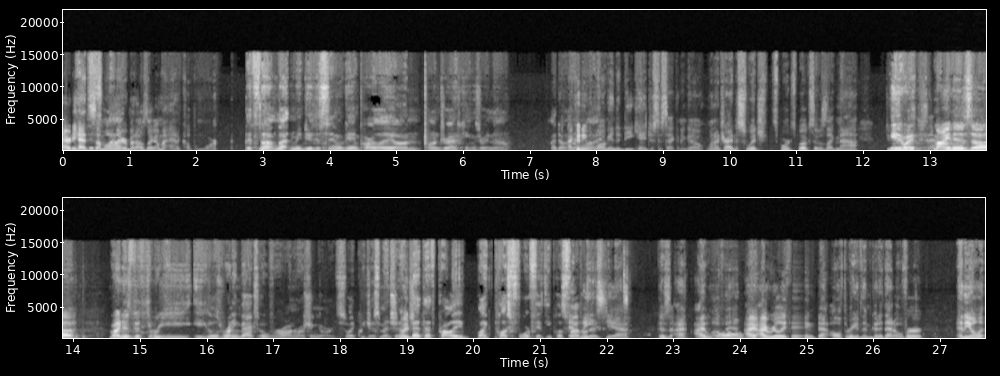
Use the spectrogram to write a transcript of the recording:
I already had some on there, but I was like, I'm gonna add a couple more. It's not letting me do the single game parlay on on DraftKings right now. I don't. I couldn't even log into DK just a second ago. When I tried to switch sports books, it was like, nah. do Either way, so mine is uh, mine is the three Eagles running backs over on rushing yards, like we just mentioned. Which- I bet that's probably like plus four fifty, plus at five hundred. least, yeah. Because I I love Oh. that. I I really think that all three of them could hit that over, and the only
